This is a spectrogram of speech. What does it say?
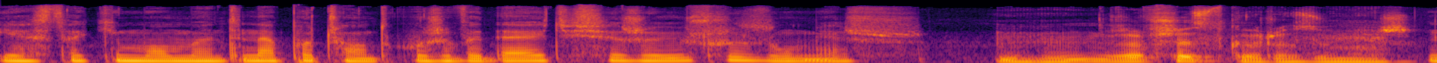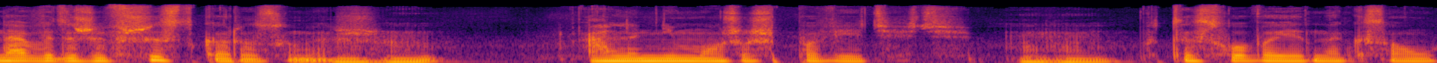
jest taki moment na początku, że wydaje ci się, że już rozumiesz. Mhm, że wszystko rozumiesz. Nawet, że wszystko rozumiesz, Mhm, ale nie możesz powiedzieć. mhm. Bo te słowa jednak są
